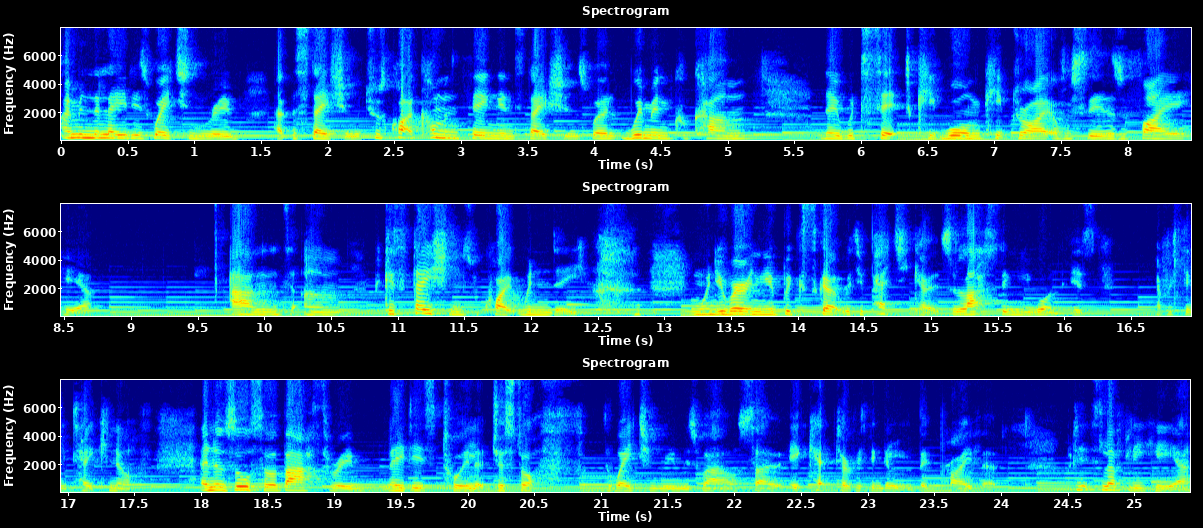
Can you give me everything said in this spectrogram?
I'm in the ladies' waiting room at the station, which was quite a common thing in stations where women could come, they would sit, keep warm, keep dry. Obviously, there's a fire here. And um, because stations were quite windy, and when you're wearing your big skirt with your petticoats, the last thing you want is everything taken off. And there was also a bathroom, ladies' toilet just off the waiting room as well, so it kept everything a little bit private. But it's lovely here.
